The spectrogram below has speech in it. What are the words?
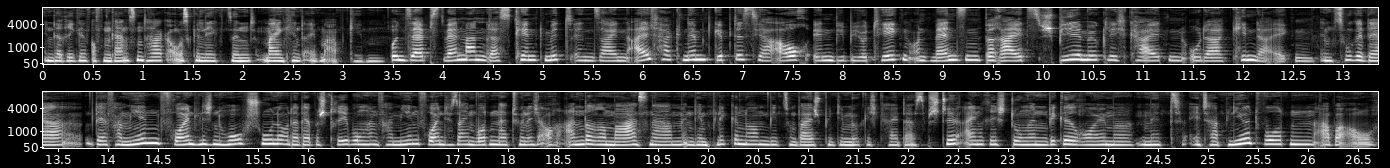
in der Regel auf den ganzen Tag ausgelegt sind, mein Kind eben abgeben. Und selbst wenn man das Kind mit in seinen Alltag nimmt, gibt es ja auch in Bibliotheken und Mensen bereits Spielmöglichkeiten oder Kinderecken. Im Zuge der, der familienfreundlichen Hochschule oder der Bestrebungen, familienfreundlich sein, wurden natürlich auch andere Maßnahmen in den Blick genommen, wie zum Beispiel die Möglichkeit, dass Stilleinrichtungen, Wickelräume mit etabliert wurden, aber auch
